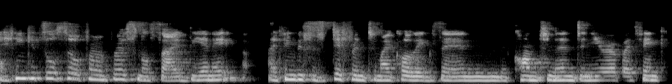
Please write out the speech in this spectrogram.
I think it's also from a personal side. The NA, I think this is different to my colleagues in the continent, in Europe. I think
